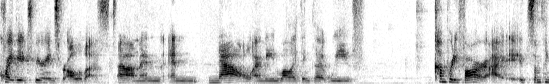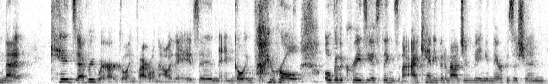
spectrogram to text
quite the experience for all of us. Um, and and now, I mean, while I think that we've come pretty far, I, it's something that kids everywhere are going viral nowadays and, and going viral over the craziest things. And I, I can't even imagine being in their position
